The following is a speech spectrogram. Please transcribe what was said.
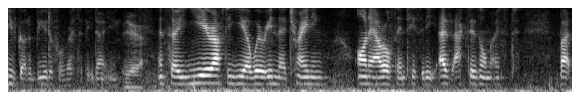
You've got a beautiful recipe, don't you? Yeah. And so year after year, we're in there training on our authenticity as actors almost. But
